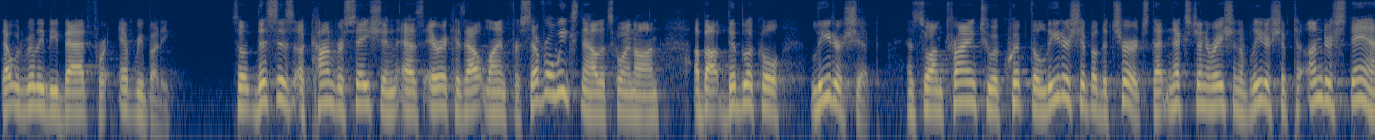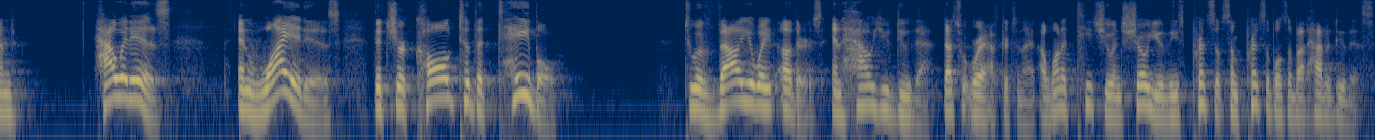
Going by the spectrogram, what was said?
That would really be bad for everybody. So, this is a conversation, as Eric has outlined for several weeks now, that's going on about biblical leadership. And so, I'm trying to equip the leadership of the church, that next generation of leadership, to understand how it is and why it is that you're called to the table to evaluate others and how you do that. That's what we're after tonight. I want to teach you and show you these principles, some principles about how to do this.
